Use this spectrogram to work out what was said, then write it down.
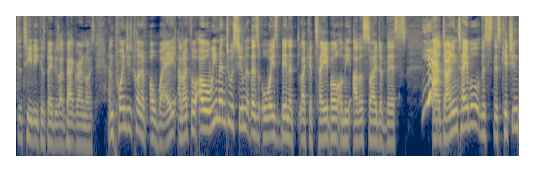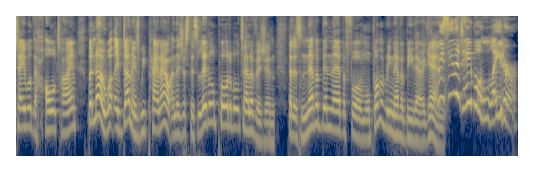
the TV because baby's like background noise, and pointed kind of away. And I thought, oh, are we meant to assume that there's always been a like a table on the other side of this? Yeah. uh, dining table, this this kitchen table, the whole time. But no, what they've done is we pan out, and there's just this little portable television that has never been there before, and will probably never be there again. we see the table later,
